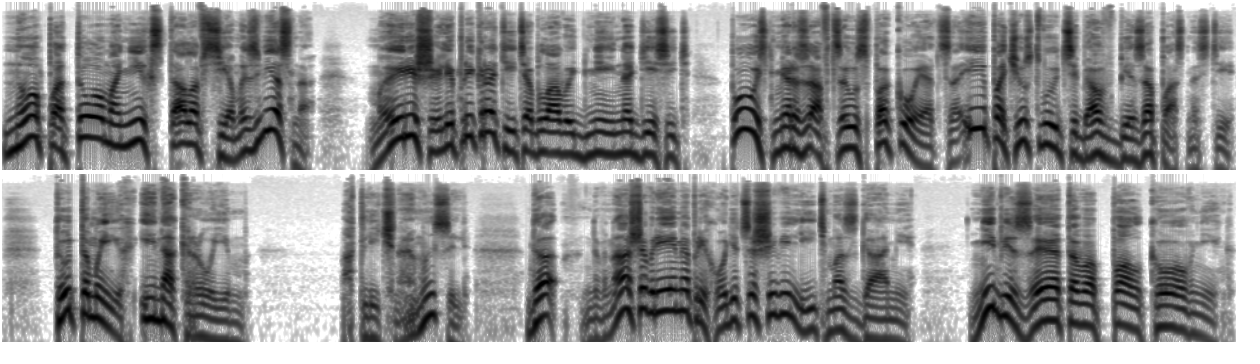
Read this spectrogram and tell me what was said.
но потом о них стало всем известно. Мы решили прекратить облавы дней на десять. Пусть мерзавцы успокоятся и почувствуют себя в безопасности. Тут-то мы их и накроем. Отличная мысль. Да, в наше время приходится шевелить мозгами. Не без этого, полковник.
